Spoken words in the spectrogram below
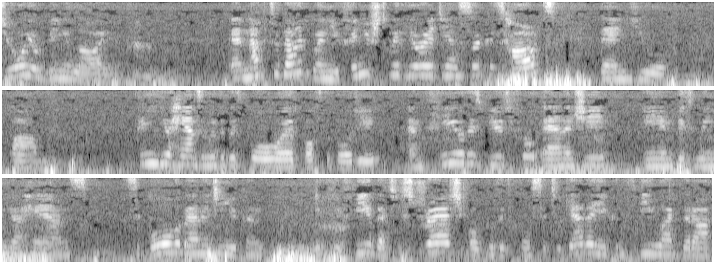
joy of being alive. And after that, when you finished with your radiant circuits hearts, then you um, bring your hands a little bit forward of the body and feel this beautiful energy in between your hands. It's a ball of energy. You can, if you feel that you stretch or put it closer together, you can feel like there are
